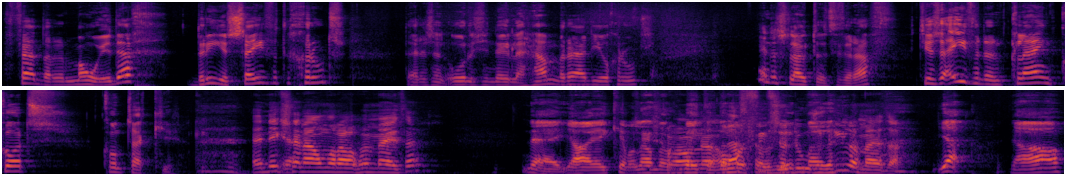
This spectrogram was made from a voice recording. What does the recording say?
verder een mooie dag. 73 groet. Dat is een originele ham radio groet. En dan sluit het weer af. Het is even een klein kort contactje. En niks Ja. aan anderhalve meter? Nee, ja, ik heb wel Het is gewoon meter uh, eraf 150.000 gezet, maar- kilometer. Ja, nou,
